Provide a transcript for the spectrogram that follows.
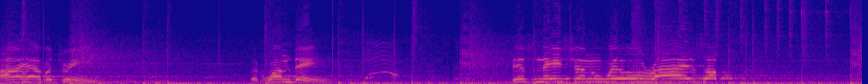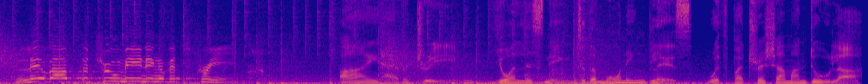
I have a dream that one day this nation will rise up and live out the true meaning of its creed. I have a dream. You are listening to The Morning Bliss with Patricia Mandula.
